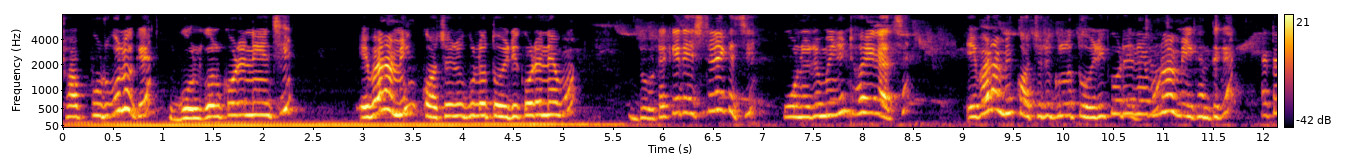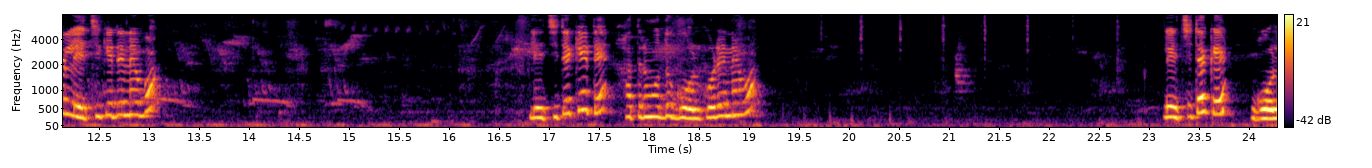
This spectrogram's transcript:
সব পুরগুলোকে গোল গোল করে নিয়েছি। এবার আমি কচুরিগুলো তৈরি করে নেব। ডোটাকে রেস্টে রেখেছি, পনেরো মিনিট হয়ে গেছে। এবার আমি কচুরিগুলো তৈরি করে নেব না আমি এখান থেকে একটা লেচি কেটে নেব। লেচিটা কেটে হাতের মধ্যে গোল করে নেব। লেচিটাকে গোল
